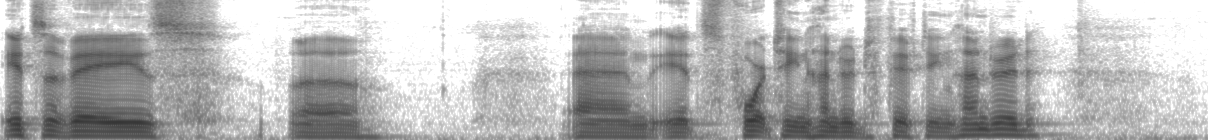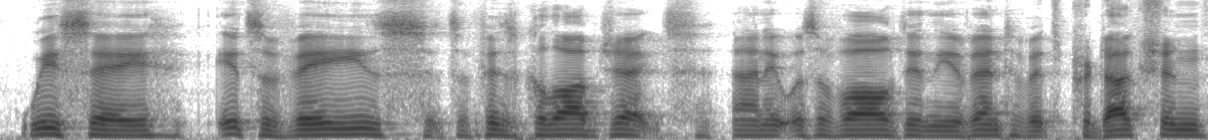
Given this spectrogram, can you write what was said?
it's a vase uh, and it's 1400 to 1500, we say it's a vase, it's a physical object, and it was evolved in the event of its production,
